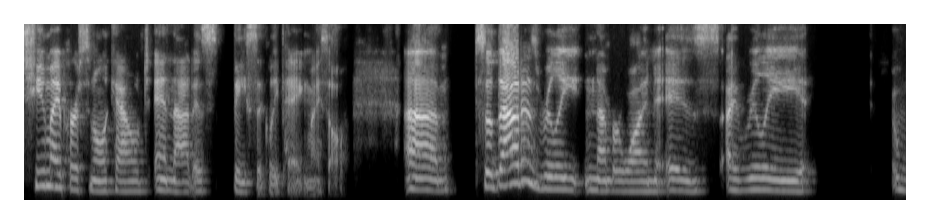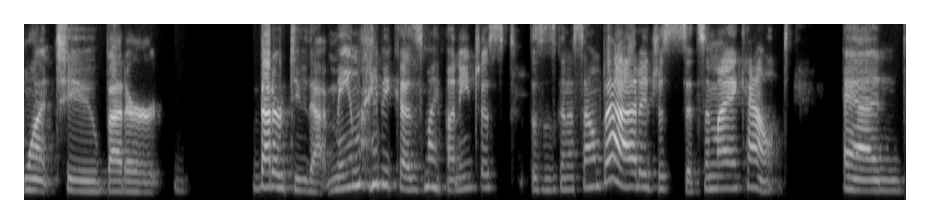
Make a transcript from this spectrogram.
to my personal account, and that is basically paying myself. Um, so that is really number one is i really want to better better do that mainly because my money just this is going to sound bad it just sits in my account. And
